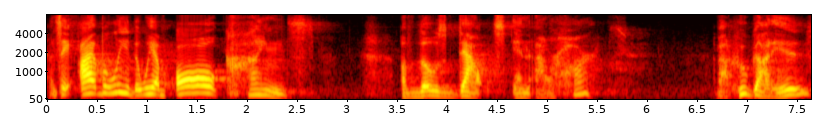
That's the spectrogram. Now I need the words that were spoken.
and say, I believe that we have all kinds of those doubts in our hearts about who God is,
